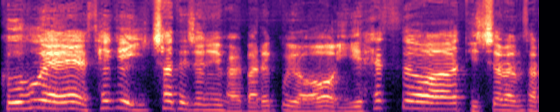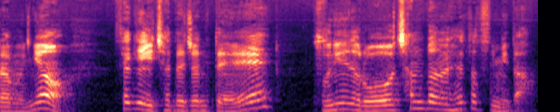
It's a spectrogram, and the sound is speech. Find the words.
그 후에 세계 2차 대전이 발발했고요. 이 헤스와 디츠라는 사람은요. 세계 2차 대전 때 군인으로 참전을 했었습니다.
